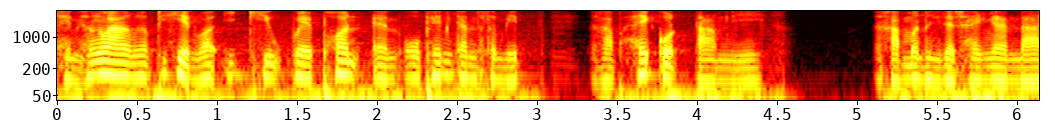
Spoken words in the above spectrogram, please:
เห็นข้างล่างไหมครับ ที่เขียนว่า equip weapon and open gunsmith นะครับ ให้กดตามนี้นะครับ มันถึงจะใช้งานได้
